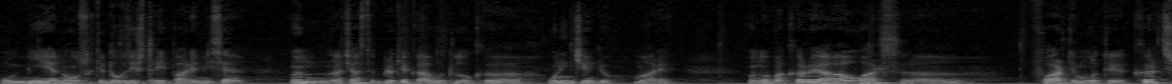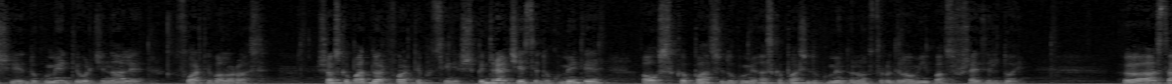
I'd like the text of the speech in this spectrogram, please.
1923, pare mi se, în această bibliotecă a avut loc uh, un incendiu mare, în urma căruia au ars uh, foarte multe cărți și documente originale foarte valoroase. Și au scăpat doar foarte puține. Și printre aceste documente au scăpat și document, a scăpat și documentul nostru de la 1462. Uh, asta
